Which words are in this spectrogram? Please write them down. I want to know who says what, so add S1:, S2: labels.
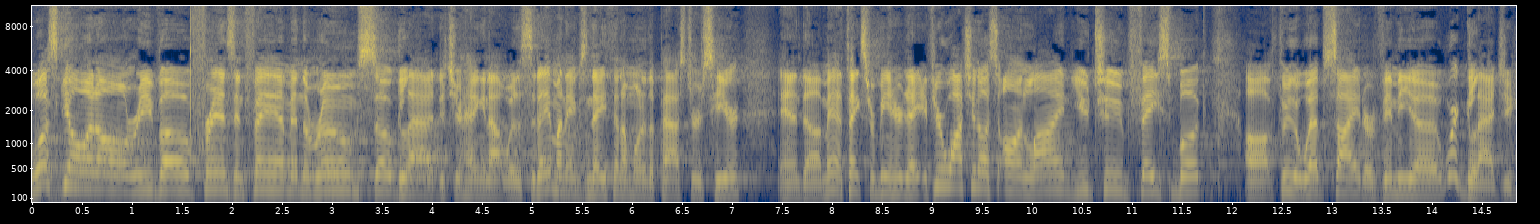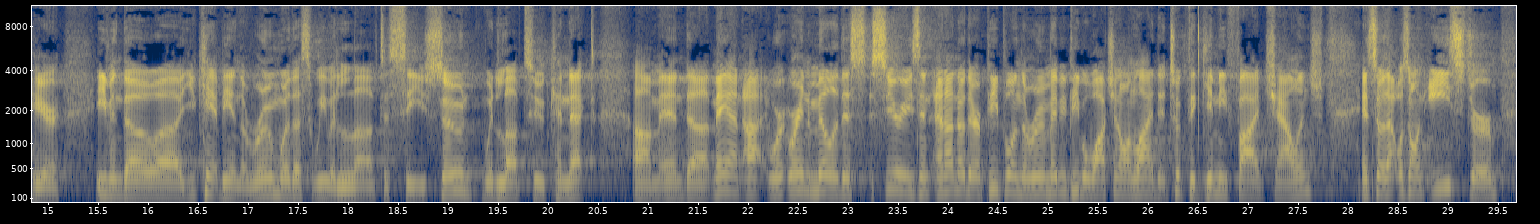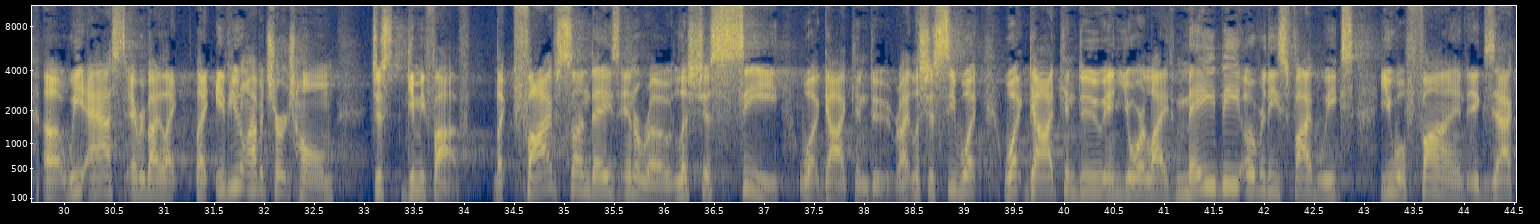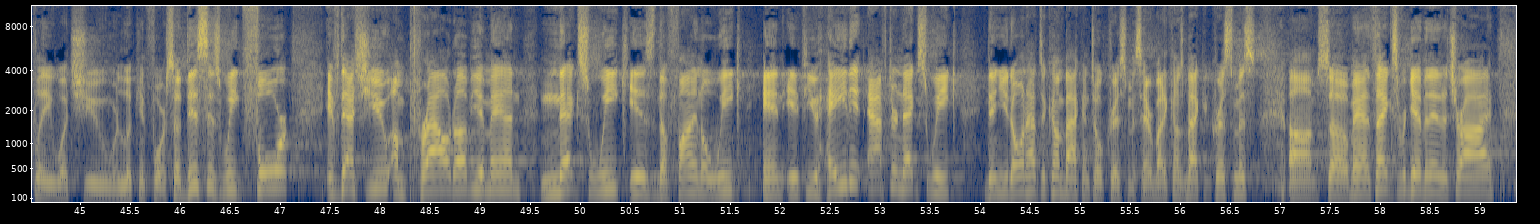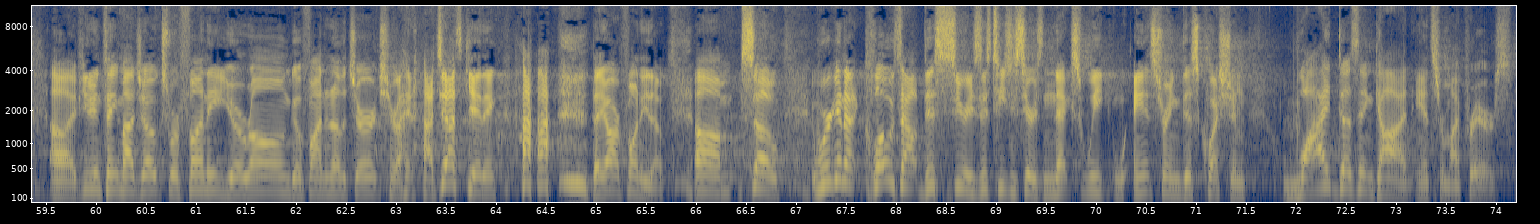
S1: What's going on, Revo, friends and fam in the room? So glad that you're hanging out with us today. My name's Nathan. I'm one of the pastors here. And uh, man, thanks for being here today. If you're watching us online, YouTube, Facebook, uh, through the website or Vimeo, we're glad you're here. Even though uh, you can't be in the room with us, we would love to see you soon. We'd love to connect. Um, and uh, man, we're, we're, in the middle of this series, and, and, I know there are people in the room, maybe people watching online, that took the Gimme Five challenge. And so that was on Easter. Uh, we asked everybody, like, like, if you don't have a church home, just give me five like five Sundays in a row, let's just see what God can do, right? Let's just see what, what God can do in your life. Maybe over these five weeks, you will find exactly what you were looking for. So, this is week four. If that's you, I'm proud of you, man. Next week is the final week. And if you hate it after next week, then you don't have to come back until Christmas. Everybody comes back at Christmas. Um, so, man, thanks for giving it a try. Uh, if you didn't think my jokes were funny, you're wrong. Go find another church, right? Just kidding. they are funny, though. Um, so, we're going to close out this series, this teaching series, next week, answering this question Why doesn't God answer my prayers?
